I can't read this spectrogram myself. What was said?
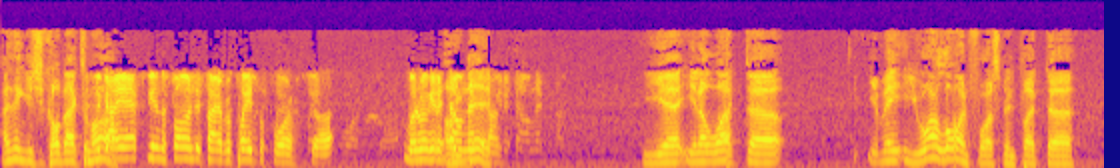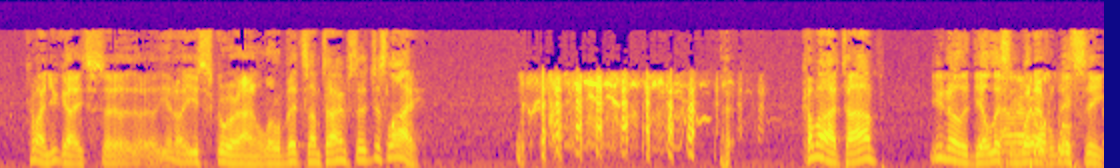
I think you should call back tomorrow. The guy asked me on the phone if I ever played before. So what am I going to Oh, tell he him next did. time? Yeah, you know what? Uh, you may you are law enforcement, but uh, come on, you guys, uh, you know you screw around a little bit sometimes. So just lie. come on, Tom. You know the deal. Listen, right, whatever. we'll see. see.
